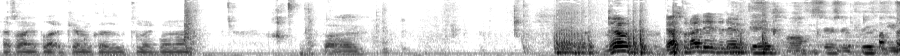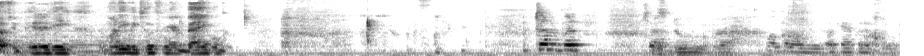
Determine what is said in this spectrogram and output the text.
That's why I pull out the camera because there's too much going on. But, um, yeah, that's what I did today. Dead officers are proof of your stupidity. The money we took from your bank will Trying to put. This dude, bro. We'll put on mute. Okay, I put it on mute.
